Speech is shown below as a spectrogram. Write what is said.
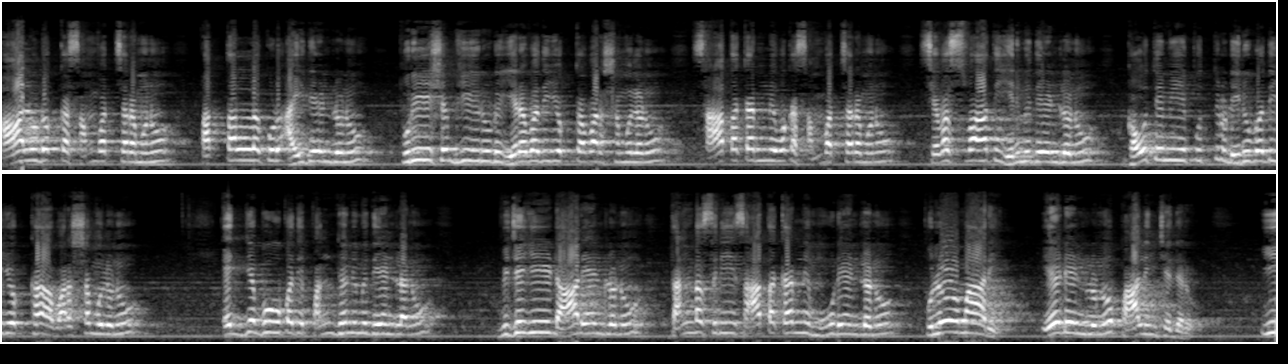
హాలుడొక్క సంవత్సరమును పత్తల్లకుడు ఐదేండ్లును పురీషభీరుడు ఇరవది యొక్క వర్షములను సాతకర్ణి ఒక సంవత్సరమును శివస్వాతి ఎనిమిదేండ్లును గౌతమీపుత్రుడు ఇరువది యొక్క వర్షములను యజ్ఞభూపతి పంతొమ్మిదేండ్లను విజయీడారేండ్లను దండశ్రీ సాతకర్ణి మూడేండ్లను పులోమారి ఏడేండ్లను పాలించెదరు. ఈ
